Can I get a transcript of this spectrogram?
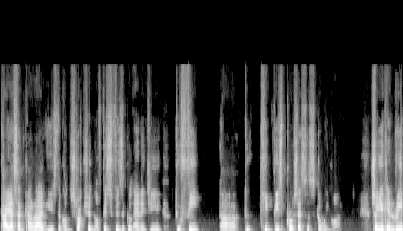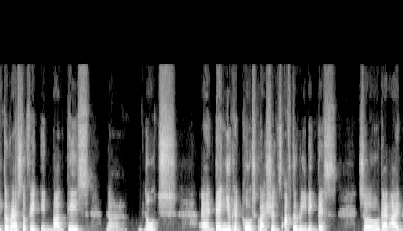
Kaya Sankhara is the construction of this physical energy to feed, uh, to keep these processes going on. So you can read the rest of it in Bhante's uh, notes, and then you can post questions after reading this. So that I,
